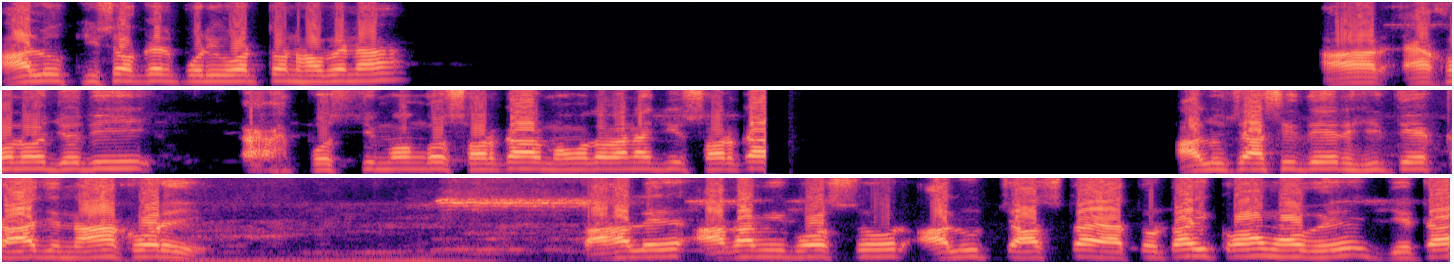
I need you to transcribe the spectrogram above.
আলু কৃষকের পরিবর্তন হবে না। আর এখনও যদি পশ্চিমবঙ্গ সরকার, মমতা ব্যানার্জি সরকার আলু চাষিদের হিতে কাজ না করে, তাহলে আগামী বছর আলুর চাষটা এতটাই কম হবে যেটা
